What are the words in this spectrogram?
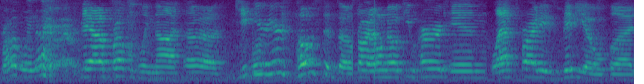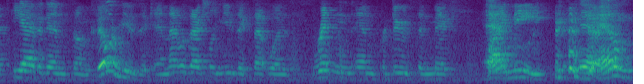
Probably not. Yeah, probably not. Uh, keep your ears posted though. Sorry, I don't know if you heard in last Friday's video, but he added in some filler music, and that was actually music that was written and produced and mixed by me. yeah, Adam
